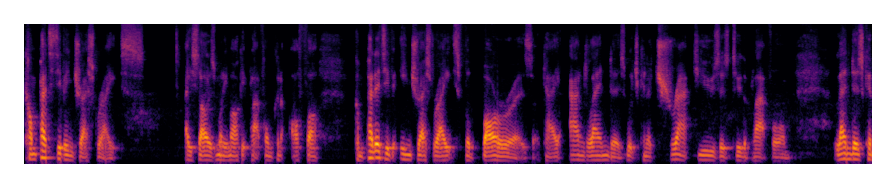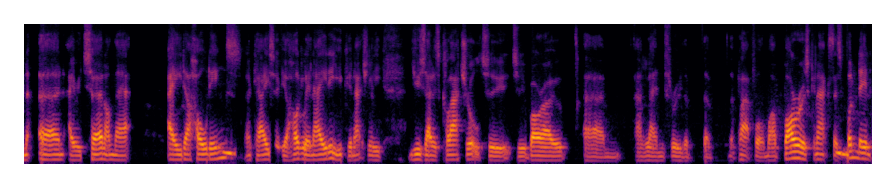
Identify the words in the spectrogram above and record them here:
competitive interest rates. A-Starter's money market platform can offer competitive interest rates for borrowers, okay, and lenders, which can attract users to the platform. Lenders can earn a return on their ADA holdings. Mm. Okay, so if you're hodling ADA, you can actually use that as collateral to to borrow um, and lend through the, the, the platform. While borrowers can access mm. funding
